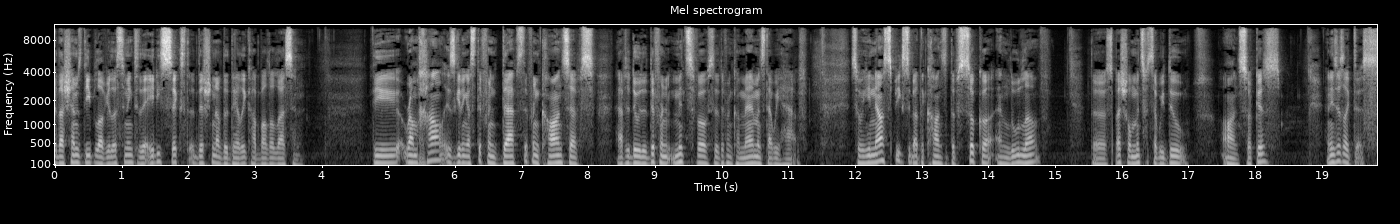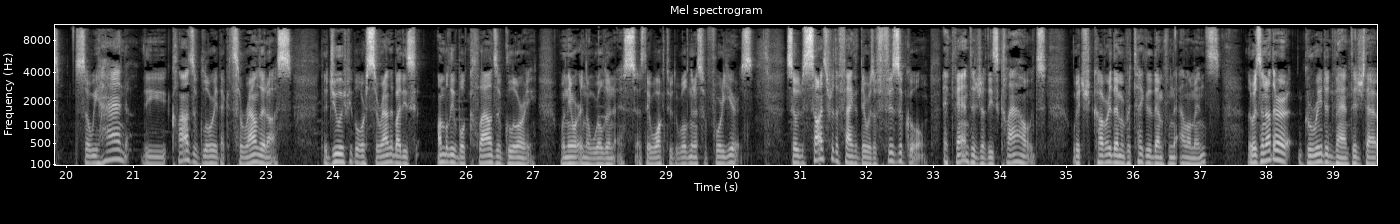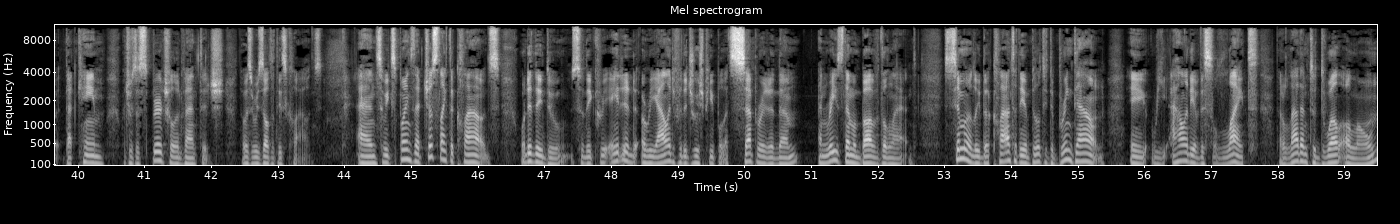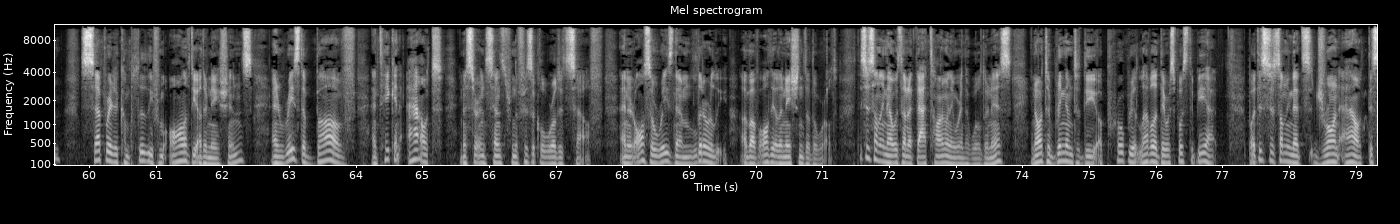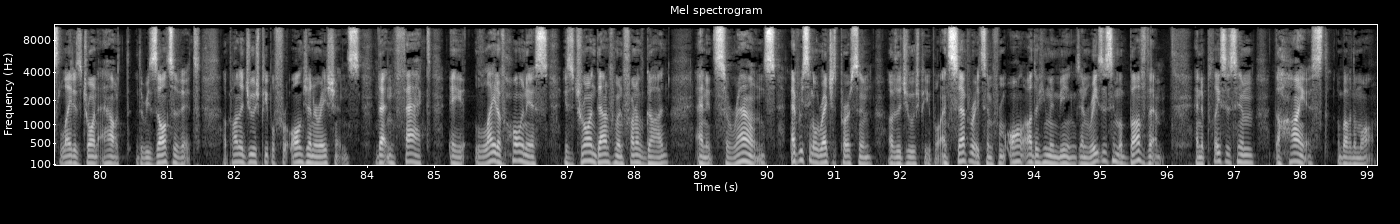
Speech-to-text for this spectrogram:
With Hashem's deep love, you're listening to the 86th edition of the Daily Kabbalah lesson. The Ramchal is giving us different depths, different concepts that have to do with the different mitzvos, the different commandments that we have. So he now speaks about the concept of sukkah and lulav, the special mitzvahs that we do on sukkahs. And he says like this. So we had the clouds of glory that surrounded us. The Jewish people were surrounded by these unbelievable clouds of glory when they were in the wilderness, as they walked through the wilderness for 40 years. So besides for the fact that there was a physical advantage of these clouds, which covered them and protected them from the elements, there was another great advantage that, that came, which was a spiritual advantage that was a result of these clouds. And so he explains that just like the clouds, what did they do? So they created a reality for the Jewish people that separated them and raise them above the land. Similarly, the clouds have the ability to bring down a reality of this light that allowed them to dwell alone, separated completely from all of the other nations, and raised above and taken out, in a certain sense, from the physical world itself. And it also raised them literally above all the other nations of the world. This is something that was done at that time when they were in the wilderness, in order to bring them to the appropriate level that they were supposed to be at. But this is something that's drawn out, this light is drawn out, the results of it, upon the Jewish people for all generations. That in fact, a light of holiness is drawn down from in front of God, and it surrounds every single righteous person of the Jewish people, and separates him from all other human beings, and raises him above them, and it places him the highest above them all.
